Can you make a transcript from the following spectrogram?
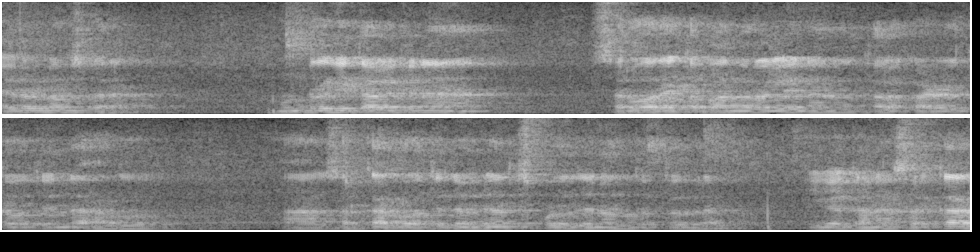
ಎಲ್ಲರಿಗೂ ನಮಸ್ಕಾರ. ಮುಂಡ್ರಗಿ ತಾಲೂಕಿನ ಸರ್ವ ರೈತ ಬಾಂಧವರಲ್ಲಿ ನಾನು ತಾಲೂಕು ಆಡಳಿತ ವತಿಯಿಂದ ಹಾಗೂ ಸರ್ಕಾರದ ವತಿಯಿಂದ ವಿನಂತಿಸ್ಕೊಳ್ಳೋದೇನು ಅಂತಂದರೆ ಈಗ ಘನ ಸರ್ಕಾರ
